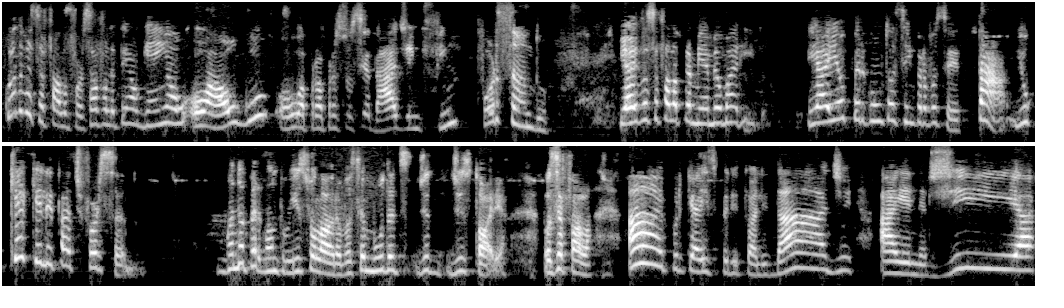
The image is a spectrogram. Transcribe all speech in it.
Quando você fala forçar, eu falei, tem alguém ou, ou algo, ou a própria sociedade, enfim, forçando. E aí você fala para mim, é meu marido. E aí eu pergunto assim para você, tá, e o que que ele tá te forçando? Quando eu pergunto isso, Laura, você muda de, de, história. Você fala, ah, porque a espiritualidade, a energia,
